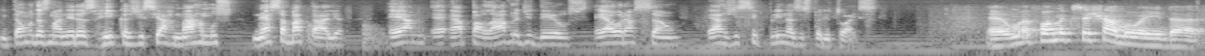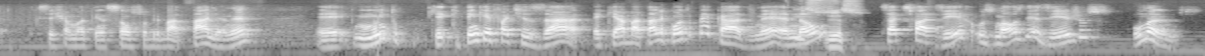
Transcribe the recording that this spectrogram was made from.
Então, uma das maneiras ricas de se armarmos nessa batalha é a, é a palavra de Deus, é a oração, é as disciplinas espirituais. É uma forma que você chamou aí da que você chamou a atenção sobre batalha, né? É muito que, que tem que enfatizar é que é a batalha contra o pecado, né? É não isso satisfazer os maus desejos humanos.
